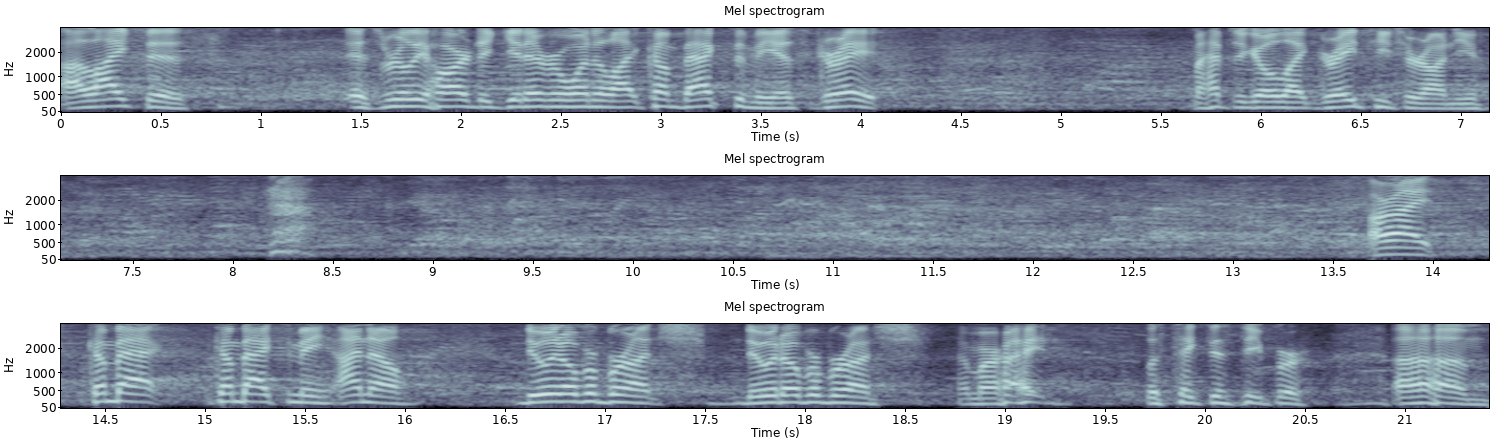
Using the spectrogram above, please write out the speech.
I like this. It's really hard to get everyone to like come back to me. It's great. I have to go like grade teacher on you. All right, Come back. Come back to me. I know. Do it over brunch. Do it over brunch. Am I right? Let's take this deeper. Um,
